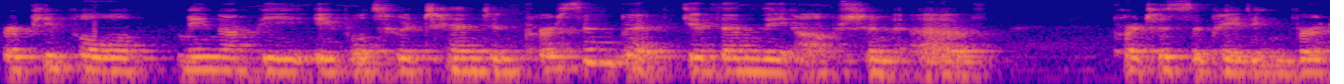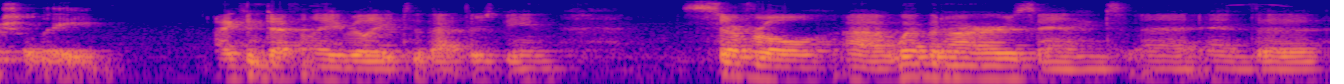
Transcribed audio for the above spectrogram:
where people may not be able to attend in person, but give them the option of participating virtually. I can definitely relate to that. There's been several uh, webinars and uh, and the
